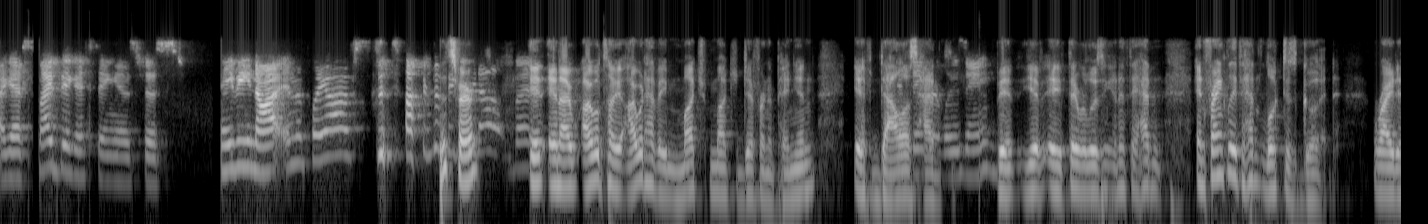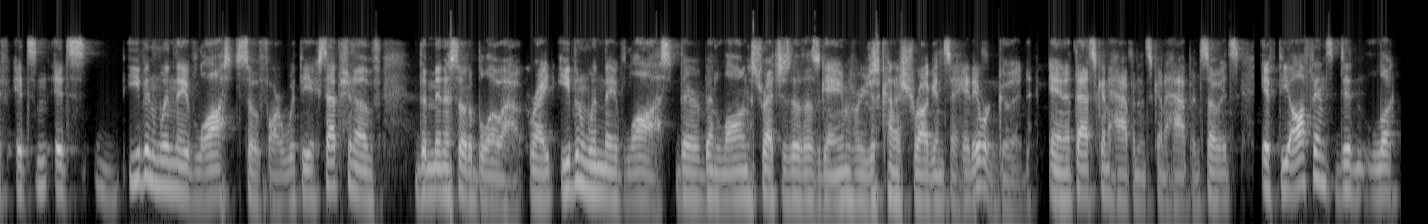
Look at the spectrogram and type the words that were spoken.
I guess my biggest thing is just maybe not in the playoffs. That's fair. Out, and, and I, I will tell you, I would have a much much different opinion if Dallas if had been if, if they were losing, and if they hadn't, and frankly, if they hadn't looked as good right? If it's it's even when they've lost so far, with the exception of the Minnesota blowout, right? Even when they've lost, there have been long stretches of those games where you just kind of shrug and say, "Hey, they were good," and if that's going to happen, it's going to happen. So it's if the offense didn't look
